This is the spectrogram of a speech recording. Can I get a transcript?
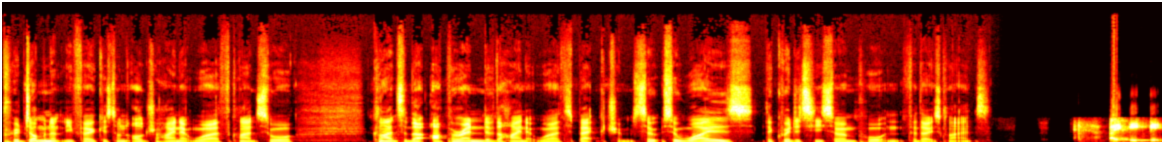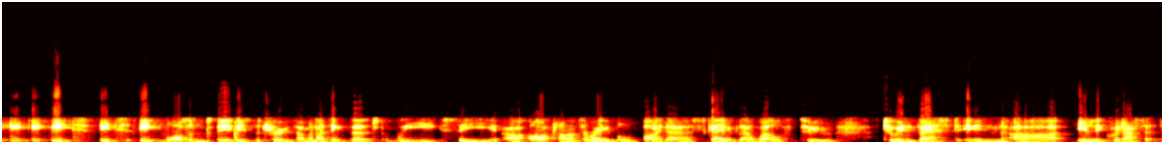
predominantly focused on ultra high net worth clients or clients at the upper end of the high net worth spectrum. So, so why is liquidity so important for those clients? It, it, it, it, it, it wasn't, it is the truth. I mean, I think that we see uh, our clients are able, by their scale of their wealth, to to invest in uh, illiquid assets,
